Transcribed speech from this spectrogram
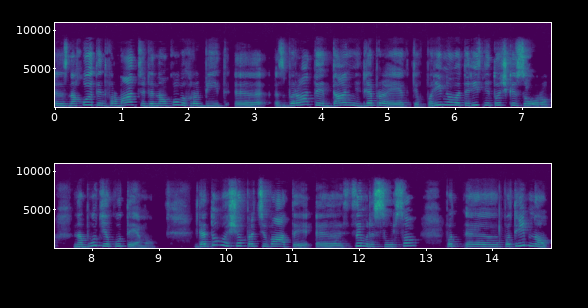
знаходити інформацію для наукових робіт, збирати дані для проєктів, порівнювати різні точки зору на будь-яку тему. Для того, щоб працювати з цим ресурсом, пот- потрібно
